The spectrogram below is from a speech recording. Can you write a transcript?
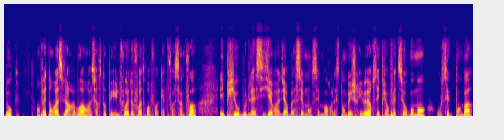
Donc en fait, on va se faire avoir, on va se faire stopper une fois, deux fois, trois fois, quatre fois, cinq fois. Et puis au bout de la sixième, on va dire bah c'est bon, c'est mort, laisse tomber, je reverse. Et puis en fait, c'est au moment où c'est le point bas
